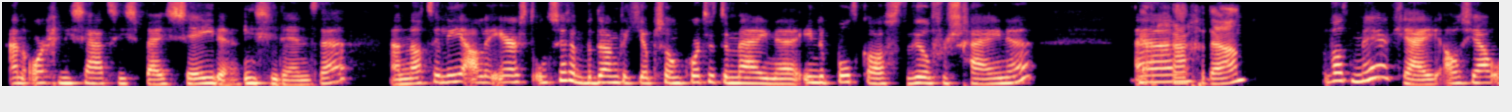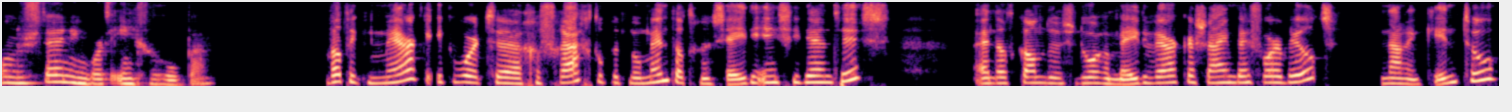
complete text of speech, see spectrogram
aan organisaties bij zedenincidenten. Nou, Nathalie, allereerst ontzettend bedankt dat je op zo'n korte termijn eh, in de podcast wil verschijnen. Ja, graag gedaan. Wat merk jij als jouw ondersteuning wordt ingeroepen? Wat ik merk, ik word uh, gevraagd op het moment dat er een zedenincident is. En dat kan dus door een medewerker zijn bijvoorbeeld, naar een kind toe.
